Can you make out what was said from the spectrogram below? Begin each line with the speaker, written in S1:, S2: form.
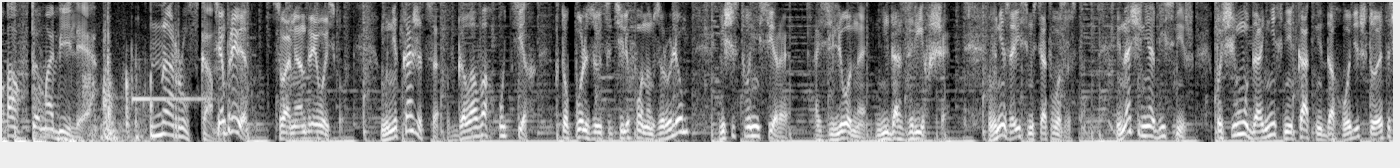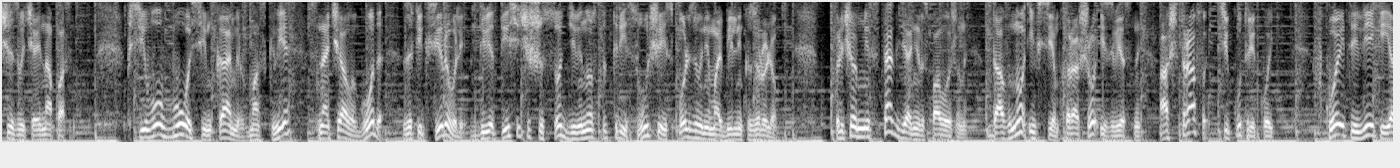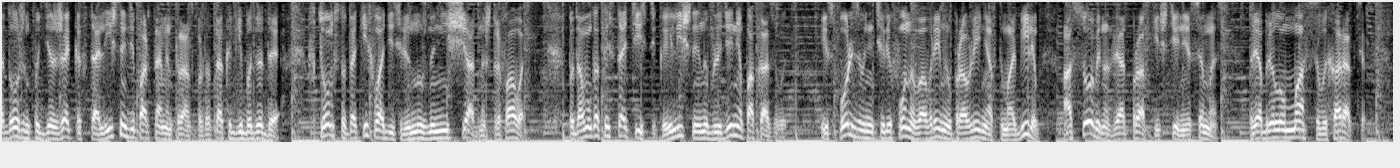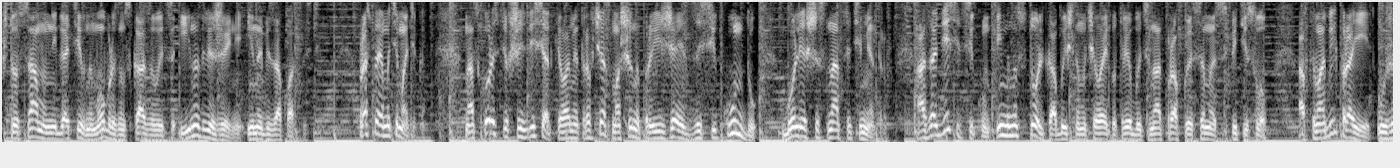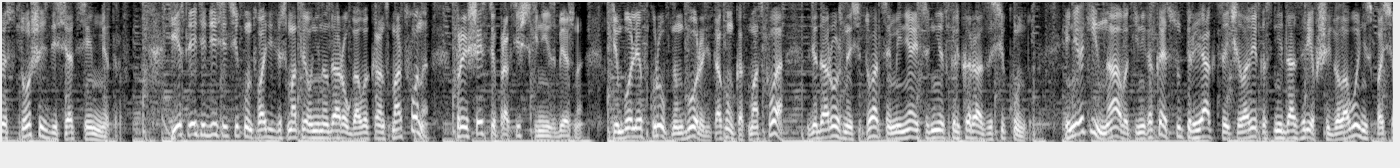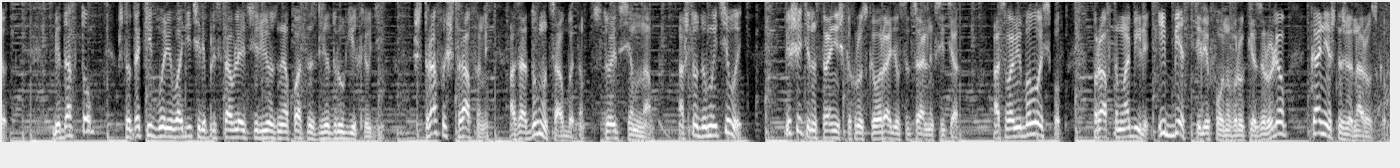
S1: Про автомобили на русском.
S2: Всем привет! С вами Андрей Осипов. Мне кажется, в головах у тех, кто пользуется телефоном за рулем, вещество не серое, а зеленое, недозревшее, вне зависимости от возраста. Иначе не объяснишь, почему до них никак не доходит, что это чрезвычайно опасно. Всего 8 камер в Москве с начала года зафиксировали 2693 случая использования мобильника за рулем. Причем места, где они расположены, давно и всем хорошо известны, а штрафы текут рекой. В кои-то веки я должен поддержать как столичный департамент транспорта, так и ГИБДД в том, что таких водителей нужно нещадно штрафовать. Потому как и статистика, и личные наблюдения показывают, использование телефона во время управления автомобилем, особенно для отправки и чтения СМС, приобрело массовый характер, что самым негативным образом сказывается и на движении, и на безопасности. Простая математика. На скорости в 60 км в час машина проезжает за секунду более 16 метров. А за 10 секунд именно столько обычному человеку требуется на отправку смс с 5 слов. Автомобиль проедет уже 167 метров. Если эти 10 секунд водитель смотрел не на дорогу, а в экран смартфона, происшествие практически неизбежно. Тем более в крупном городе, таком как Москва, где дорожная ситуация меняется несколько раз за секунду. И никакие навыки, никакая суперреакция человека с недозревшей головой не спасет. Беда в том, что такие горе-водители представляют серьезную опасность для других людей. Штрафы штрафами, а задуматься об этом стоит всем нам. А что думаете вы? Пишите на страничках Русского радио в социальных сетях. А с вами был Осипов про автомобили и без телефона в руке за рулем, конечно же, на русском.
